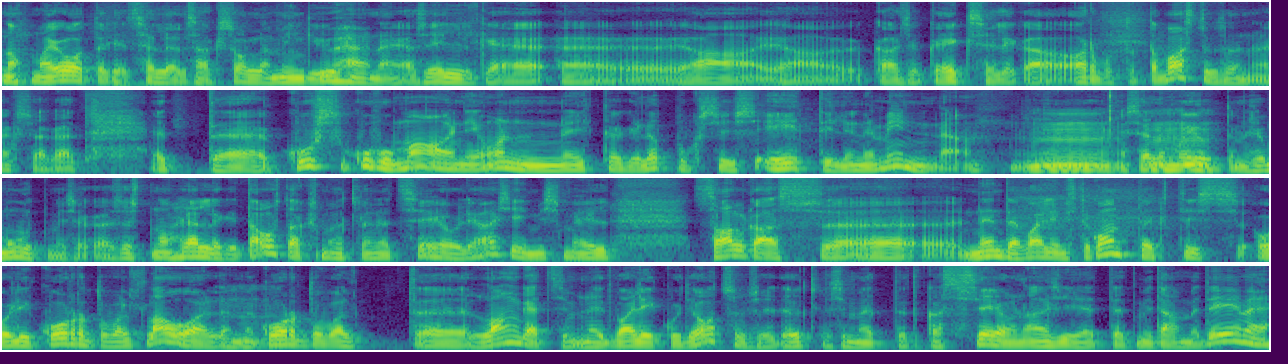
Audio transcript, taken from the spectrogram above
noh, ma ei ootagi, et sellel saaks olla mingi ühene ja selge ja, ja ka sihuke Exceliga arvutatav vastus on eks, aga et, et äh, kus, kuhu maani on ikkagi lõpuks siis eetiline minna mm, selle mm. mõjutamise muutmisega, sest noh, jällegi taustaks ma ütlen, et see oli asi, mis meil Salgas äh, nende valimiste kontekstis oli korduvalt laual ja me mm. korduvalt Äh, langetasime neid valikuid ja otsuseid ja ütlesime, et, et kas see on asi, et, et mida me teeme.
